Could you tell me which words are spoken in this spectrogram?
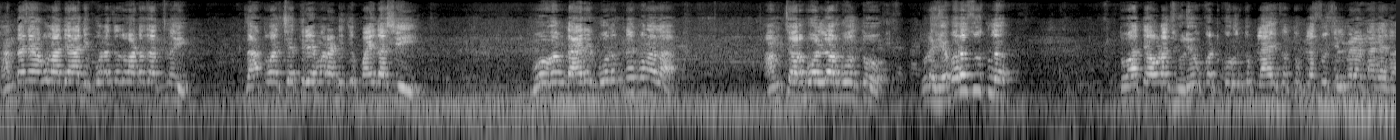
खानदानी अगोला आधी आधी कोणाचाच वाटत जात नाही. जातवान क्षेत्रीय मराठीची पायदाशी. मोगम डायरेक्ट बोलत नाही कोणाला. आमच्यावर बोलल्यावर बोलतो. तुला हे बरं सुचलं? तू आता झुडेव व्हिडिओ कट करून तुपल्या आईचा तुपल्या सोशल मीडिया टाकायचा.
